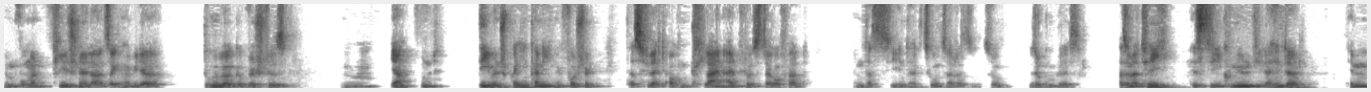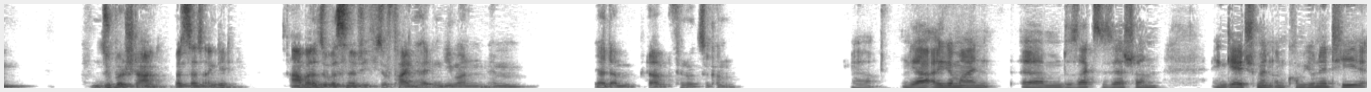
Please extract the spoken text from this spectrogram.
ähm, wo man viel schneller, sag ich mal, wieder drüber gewischt ist. Ähm, ja, und dementsprechend kann ich mir vorstellen, dass vielleicht auch einen kleinen Einfluss darauf hat, dass die Interaktionsart so, so gut ist. Also natürlich ist die Community dahinter super stark, was das angeht. Aber sowas sind natürlich so Feinheiten, die man ja, da, dafür nutzen kann. Ja, ja allgemein, ähm, du sagst es ja schon, Engagement und Community,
